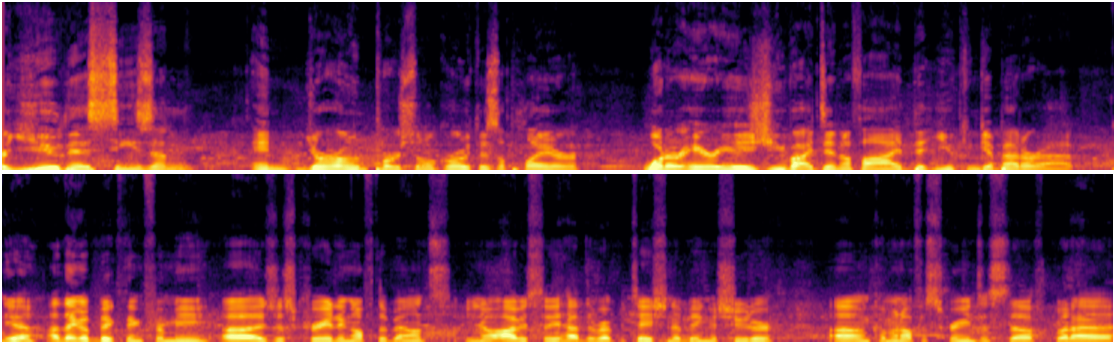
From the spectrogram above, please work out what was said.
you this season, and your own personal growth as a player, what are areas you've identified that you can get better at? Yeah, I think a big thing for me uh, is just creating off the bounce. You know, obviously I have the reputation of being a shooter, um, coming off of screens and stuff, but I,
